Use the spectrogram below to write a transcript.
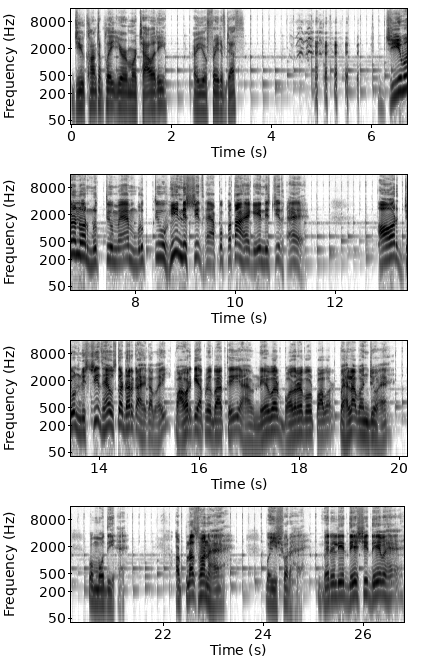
Do you contemplate your mortality? Are you afraid of death? जीवन और मृत्यु में मृत्यु ही निश्चित है। आपको पता है कि ये निश्चित है। और जो निश्चित है, उसका डर का भाई? पावर की आपने बात कही I have never bother about power पहला वन जो है, वो मोदी है। और प्लस वन है, वो ईश्वर है। मेरे लिए देश ही देव है,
